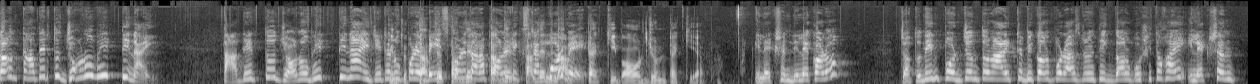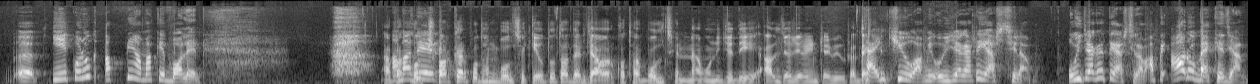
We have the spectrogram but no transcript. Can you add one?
কারণ তাদের তো জনভিত্তি নাই। তাদের তো জনভিত্তি নাই যেটার উপরে বেস করে তারা পলিটিক্সটা করবে। লাভটা কি বা অর্জনটা কি আপা? ইলেকশন ডিলে করো। যতদিন পর্যন্ত না আরেকটা বিকল্প রাজনৈতিক দল গঠিত হয় ইলেকশন ইয়ে করুক আপনি আমাকে বলেন। আমাদের- সরকার প্রধান বলছে কেউ তো তাদের যাওয়ার কথা বলছেন না উনি যদি আল জাজিরা ইন্টারভিউটা দেখেন। থ্যাংক ইউ আমি ওই জায়গাতেই আসছিলাম। ওই জায়গাতে আসছিলাম। আপনি আরও ব্যাকে যান।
